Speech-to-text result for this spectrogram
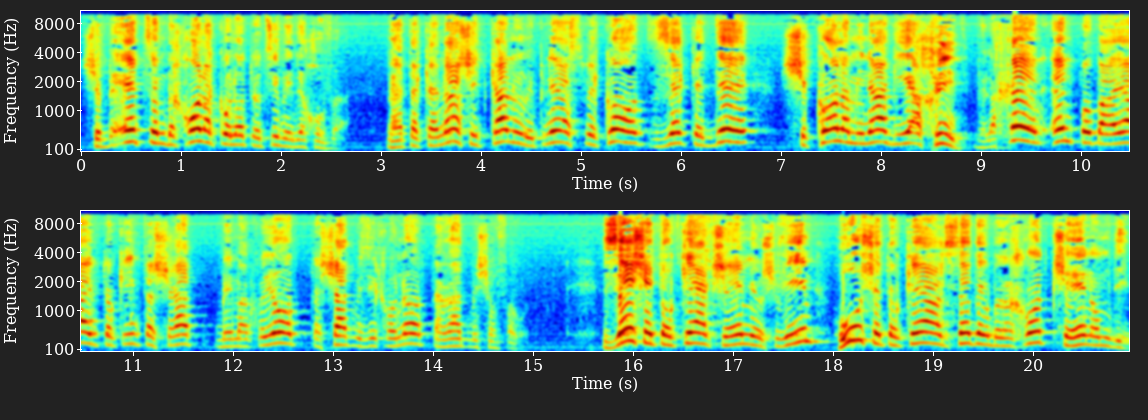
שבעצם בכל הקולות יוצאים ידי חובה, והתקנה שהתקנו מפני הספקות זה כדי שכל המנהג יהיה אחיד, ולכן אין פה בעיה אם תוקעים תשרת במלכויות, תשת בזיכרונות, תרת בשופרות. זה שתוקע כשהם יושבים, הוא שתוקע על סדר ברכות כשהם עומדים.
